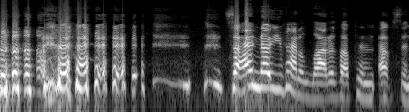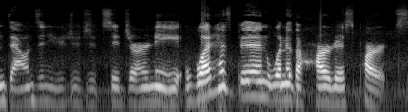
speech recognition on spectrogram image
so I know you've had a lot of up and ups and downs in your jiu-jitsu journey. What has been one of the hardest parts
